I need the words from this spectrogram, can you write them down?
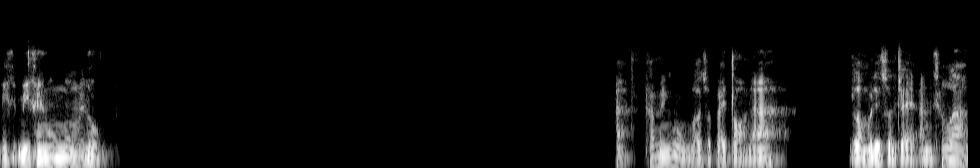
มีมีใครงงๆไหมลูก อะถ้าไม่งงเราจะไปต่อนะ เราไม่ได้สนใจอันข้างล่าง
